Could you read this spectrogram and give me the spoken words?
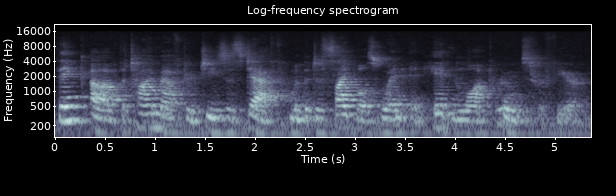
Think of the time after Jesus' death when the disciples went and hid in locked rooms for fear.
